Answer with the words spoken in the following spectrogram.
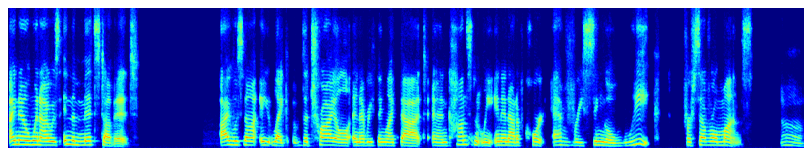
I know when I was in the midst of it, I was not a, like the trial and everything like that, and constantly in and out of court every single week for several months. Oh.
